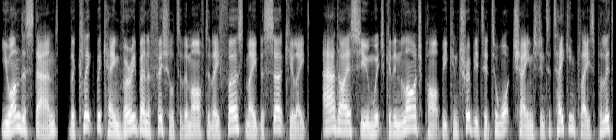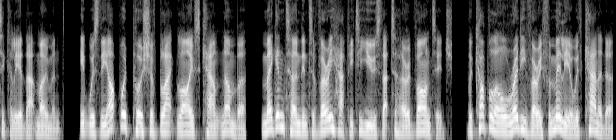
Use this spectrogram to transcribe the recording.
You understand, the click became very beneficial to them after they first made the circulate ad I assume which could in large part be contributed to what changed into taking place politically at that moment. It was the upward push of Black Lives Count number, Meghan turned into very happy to use that to her advantage. The couple are already very familiar with Canada,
